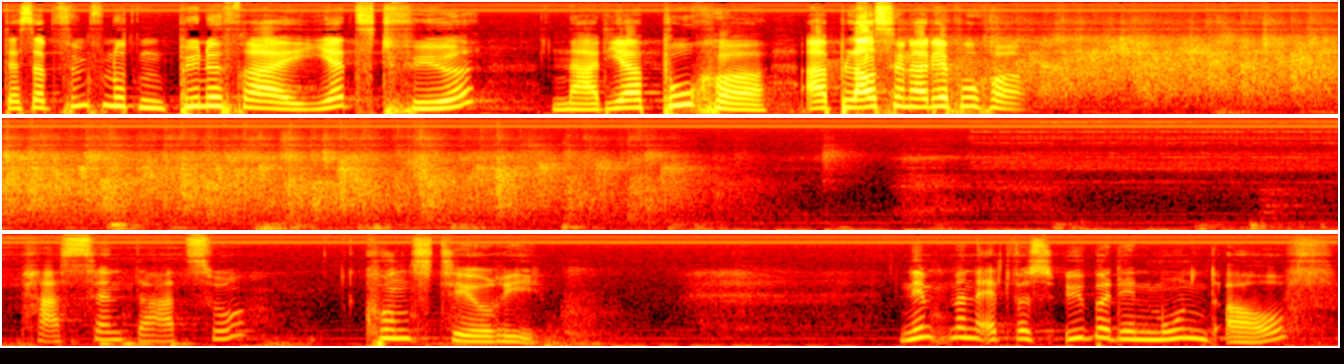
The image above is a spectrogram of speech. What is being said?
Deshalb fünf Minuten Bühne frei jetzt für Nadja Bucher. Applaus für Nadja Bucher. Passend dazu Kunsttheorie. Nimmt man etwas über den Mund auf,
